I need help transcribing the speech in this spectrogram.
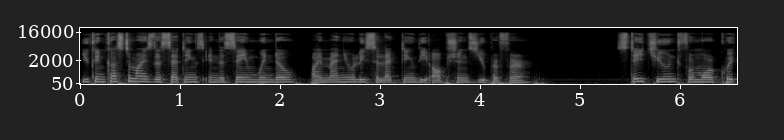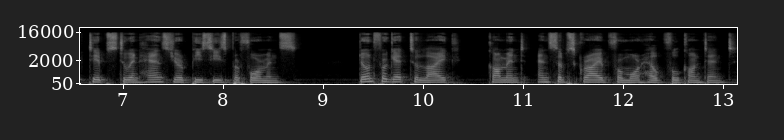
you can customize the settings in the same window by manually selecting the options you prefer. Stay tuned for more quick tips to enhance your PC's performance. Don't forget to like, comment, and subscribe for more helpful content.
